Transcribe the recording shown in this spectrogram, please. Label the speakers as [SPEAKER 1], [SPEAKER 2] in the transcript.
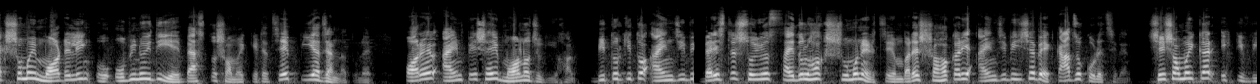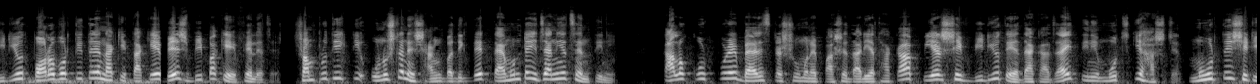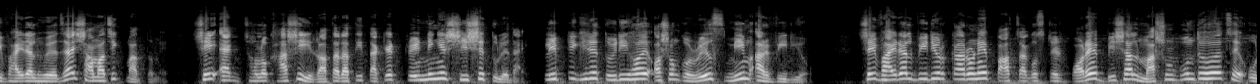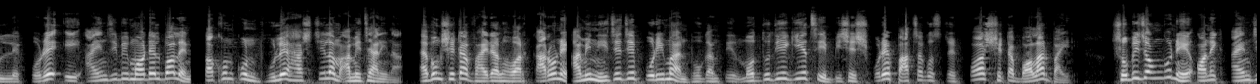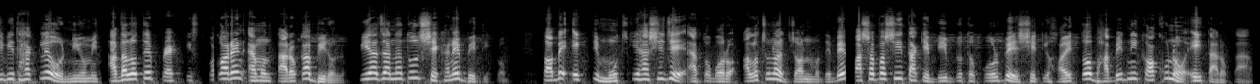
[SPEAKER 1] একসময় মডেলিং ও অভিনয় দিয়ে ব্যস্ত সময় কেটেছে পিয়া জান্নাতুলের। পরে আইন পেশায় মনোযোগী হন। বিতর্কিত আইনজীবী ব্যারিস্টার সৈয়দ সাইদুল হক সুমনের চেম্বারে সহকারী আইনজীবী হিসেবে কাজও করেছিলেন। সে সময়কার একটি ভিডিও পরবর্তীতে নাকি তাকে বেশ বিপাকে ফেলেছে। সম্প্রতি একটি অনুষ্ঠানে সাংবাদিকদের তেমনটাই জানিয়েছেন তিনি। কালো কোট পরে ব্যারিস্টার সুমনের পাশে দাঁড়িয়ে থাকা পিয়ার সেই ভিডিওতে দেখা যায় তিনি মুচকি হাসছেন। মুহূর্তেই সেটি ভাইরাল হয়ে যায় সামাজিক মাধ্যমে। সেই এক ঝলক হাসি রাতারাতি তাকে ট্রেন্ডিং এর শীর্ষে তুলে দেয়। ক্লিপটি ঘিরে তৈরি হয় অসংখ্য রিলস মিম আর ভিডিও সেই ভাইরাল ভিডিওর কারণে পাঁচ আগস্টের পরে বিশাল মাসুল গুনতে হয়েছে, উল্লেখ করে এই আইনজীবী মডেল বলেন, তখন কোন ভুলে হাসছিলাম আমি জানি না। এবং সেটা ভাইরাল হওয়ার কারণে আমি নিজে যে পরিমাণ ভোগান্তির মধ্য দিয়ে গিয়েছি, বিশেষ করে পাঁচ আগস্টের পর সেটা বলার বাইরে। ছবি জঙ্গনে অনেক আইনজীবী থাকলেও নিয়মিত আদালতে প্র্যাকটিস করেন এমন তারকা বিরল। পিয়া জান্নাতুল সেখানে ব্যতিক্রম। তবে একটি মুচকি হাসি যে এত বড় আলোচনার জন্ম দেবে, পাশাপাশি তাকে বিব্রত করবে, সেটি হয়তো ভাবেননি কখনো এই তারকা।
